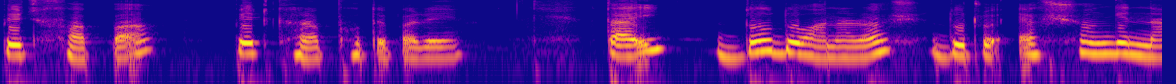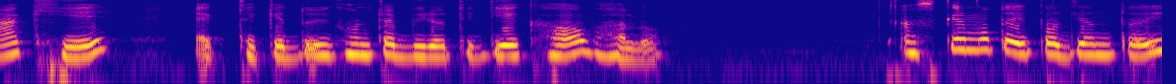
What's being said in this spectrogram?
পেট ফাঁপা, পেট খারাপ হতে পারে। তাই দুধ ও আনারস দুটো একসঙ্গে না খেয়ে এক থেকে দুই ঘণ্টা বিরতি দিয়ে খাওয়া ভালো। আজকের মতো এই পর্যন্তই।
